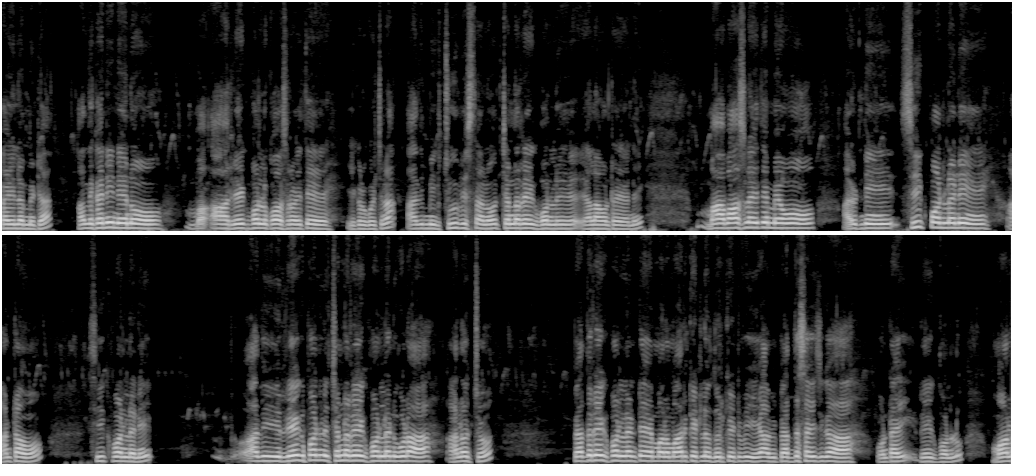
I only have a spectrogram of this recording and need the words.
కైలమ్మిట. అందుకని నేను మా ఆ రేగు పండ్ల కోసం అయితే ఇక్కడికి వచ్చిన. అది మీకు చూపిస్తాను చిన్న రేగు పండ్లు ఎలా ఉంటాయని. మా భాషలో అయితే మేము వాటిని సీక్ పండ్లని అంటాము. సీక్ పండ్లని. అది రేగు పండ్లు చిన్న రేగు పండ్లని కూడా అనొచ్చు. పెద్ద రేగు పండ్లు అంటే మన మార్కెట్లో దొరికేటివి అవి పెద్ద సైజుగా ఉంటాయి రేగు పండ్లు. మన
